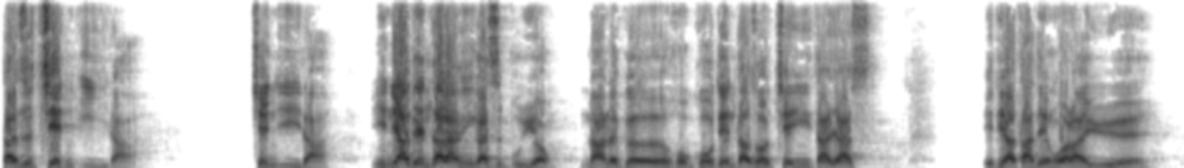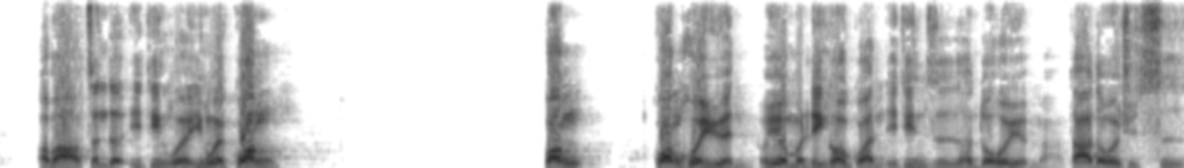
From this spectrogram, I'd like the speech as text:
但是建议啦，建议啦，饮料店当然应该是不用。那那个火锅店到时候建议大家一定要打电话来预约，好不好？真的一定会，因为光光光会员，因为我们林口馆一定是很多会员嘛，大家都会去吃。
